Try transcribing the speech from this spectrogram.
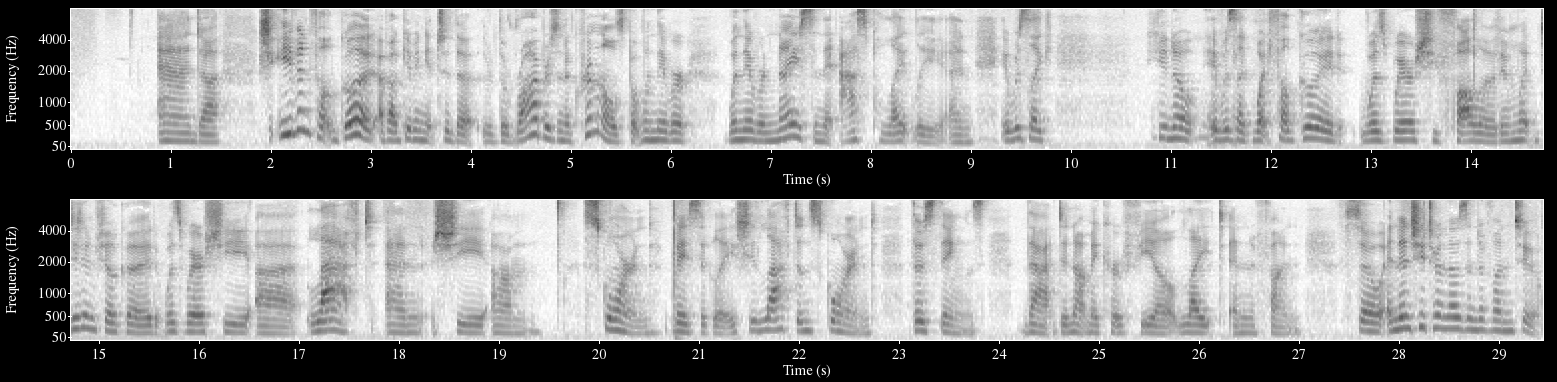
and uh, she even felt good about giving it to the the robbers and the criminals. But when they were when they were nice and they asked politely and it was like you know it was like what felt good was where she followed and what didn't feel good was where she uh, laughed and she um, scorned basically. She laughed and scorned those things that did not make her feel light and fun. So and then she turned those into fun too.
